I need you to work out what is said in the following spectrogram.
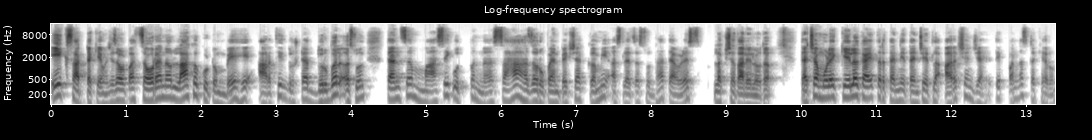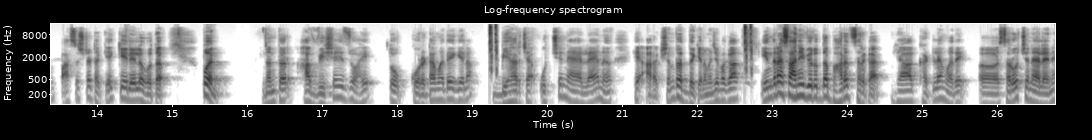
एक सात टक्के म्हणजे जवळपास चौऱ्याण्णव लाख कुटुंबे हे आर्थिकदृष्ट्या दुर्बल असून त्यांचं मासिक उत्पन्न सहा हजार रुपयांपेक्षा कमी असल्याचं सुद्धा त्यावेळेस लक्षात आलेलं होतं. त्याच्यामुळे केलं काय? तर त्यांनी त्यांच्या इथलं आरक्षण जे आहे ते पन्नास टक्क्यावरून पासष्ट टक्के केलेलं होतं. पण नंतर हा विषय जो आहे तो कोर्टामध्ये गेला. बिहारच्या उच्च न्यायालयानं हे आरक्षण रद्द केलं. म्हणजे बघा इंदिरा साहनी विरुद्ध भारत सरकार ह्या खटल्यामध्ये सर्वोच्च न्यायालयाने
